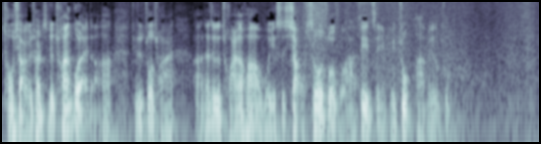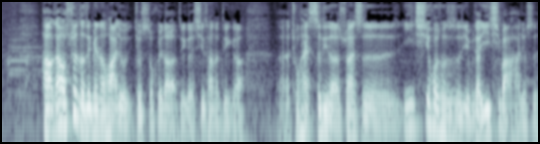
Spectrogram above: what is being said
从小渔村直接穿过来的啊，就是坐船。啊，那这个船的话，我也是小时候坐过哈，这次也没坐啊，没有坐。好，然后顺着这边的话，就就是回到了这个西昌的这个呃琼海湿地的，算是一期或者说是也不叫一期吧哈，就是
